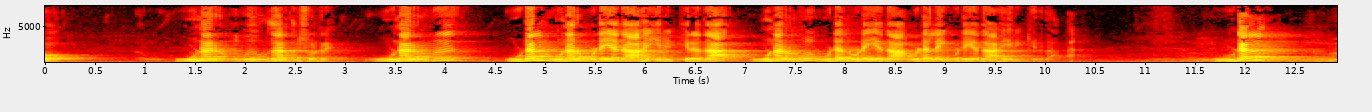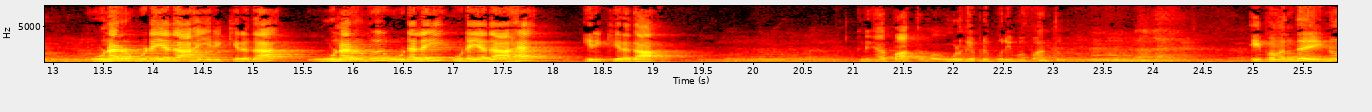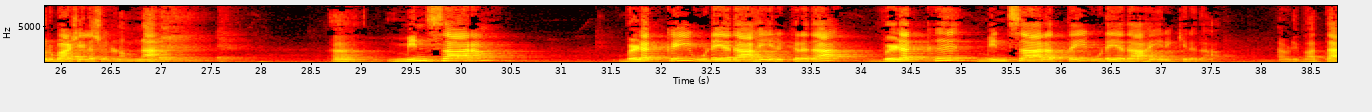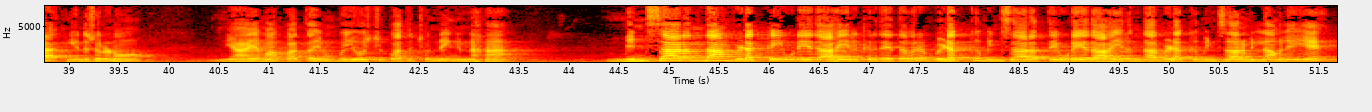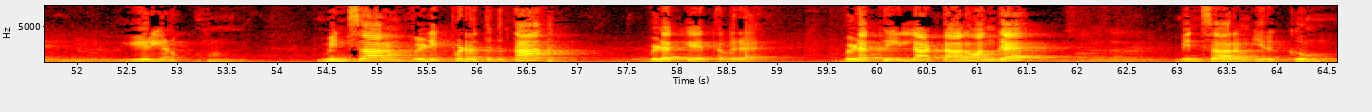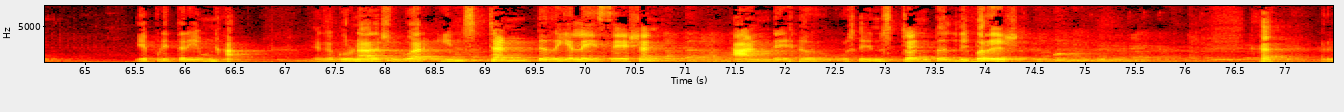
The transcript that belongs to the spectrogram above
உணர்வு உதாரணத்துக்கு சொல்கிறேன் உணர்வு உடல் உணர்வுடையதாக இருக்கிறதா? உணர்வு உடலுடையதா? உடலை உடையதாக இருக்கிறதா? உடல் உணர்வுடையதாக இருக்கிறதா? உணர்வு உடலை உடையதாக இருக்கிறதா? நீங்க பார்த்து உங்களுக்கு எப்படி புரியுமோ பார்த்து இப்ப வந்து இன்னொரு பாஷையில சொல்லணும்னா மின்சாரம் விளக்கை உடையதாக இருக்கிறதா? விளக்கு மின்சாரத்தை உடையதாக இருக்கிறதா? அப்படி பார்த்தா என்ன சொல்லணும்? நியாயமா பார்த்தா ரொம்ப யோசிச்சு பார்த்து சொன்னீங்கன்னா மின்சாரம்தான் விளக்கை உடையதாக இருக்கிறதே தவிர விளக்கு மின்சாரத்தை உடையதாக இருந்தால் விளக்கு மின்சாரம் இல்லாமலேயே எரியணும். மின்சாரம் வெளிப்படுறதுக்கு தான் விளக்கே தவிர விளக்கு இல்லாட்டாலும் அங்க மின்சாரம் இருக்கும். எப்படி தெரியும்னா எங்க குருநாதர் சொல்வார் instant realization and instant liberation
